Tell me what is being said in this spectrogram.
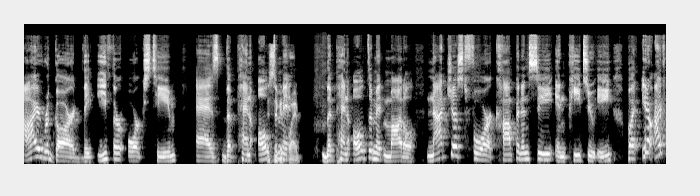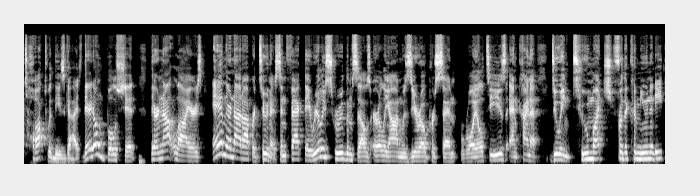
I regard the Ether Orcs team as the penultimate the penultimate model not just for competency in P2E but you know I've talked with these guys. They don't bullshit. They're not liars and they're not opportunists. In fact they really screwed themselves early on with 0% royalties and kind of doing too much for the community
